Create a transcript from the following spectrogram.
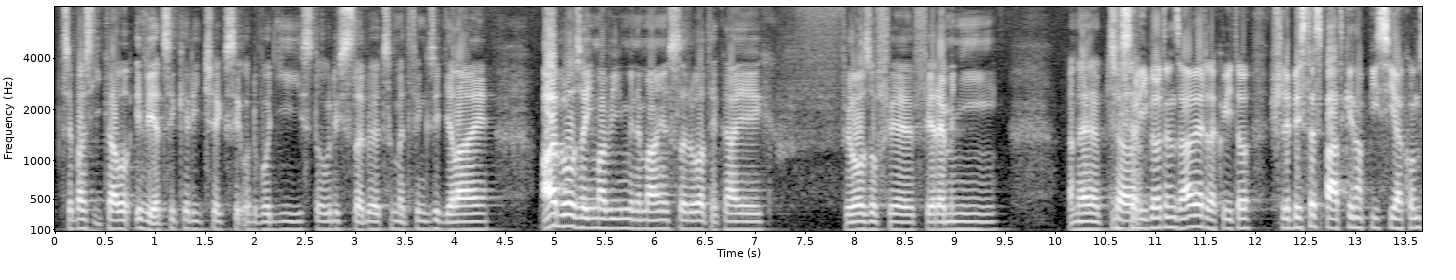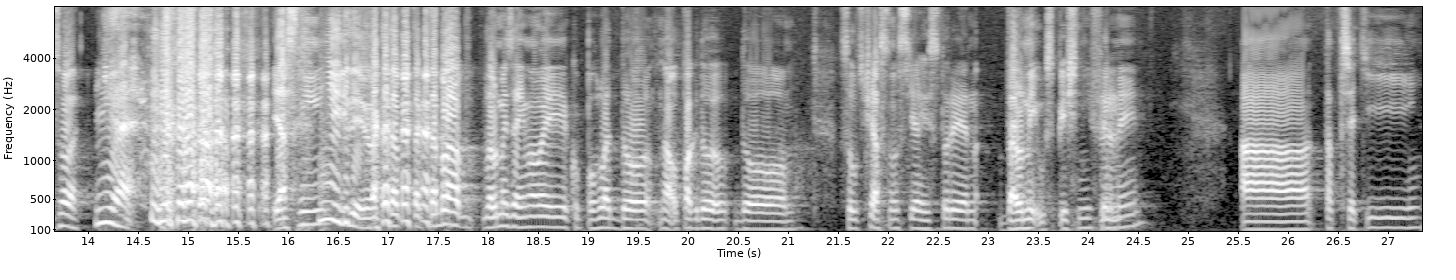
třeba říkal i věci, které člověk si odvodí z toho, když sleduje, co Madfingři dělají. Ale bylo zajímavé minimálně sledovat, jaká je jejich filozofie firemní. A ne Mně třeba... se líbil ten závěr, takový to, šli byste zpátky na PC a konzole? Ne, Jasný, nikdy. Jo. tak, ta, tak ta byla velmi zajímavý jako pohled do, naopak do, do současnosti a historie velmi úspěšné firmy. Hmm. A ta třetí,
